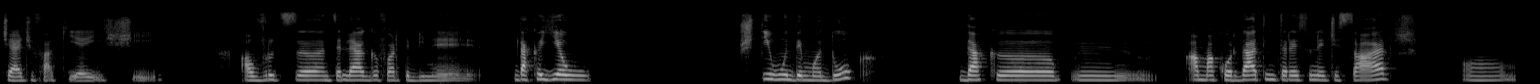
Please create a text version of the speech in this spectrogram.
ceea ce fac ei și au vrut să înțeleagă foarte bine dacă eu știu unde mă duc, dacă mm, am acordat interesul necesar uh,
